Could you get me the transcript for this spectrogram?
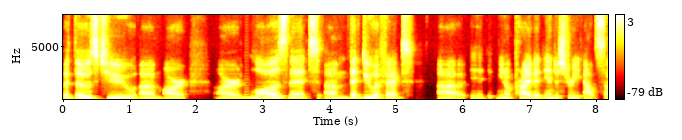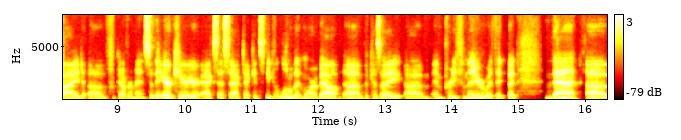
but those two um, are are laws that um, that do affect uh, you know private industry outside of government. So the Air Carrier Access Act, I can speak a little bit more about uh, because I um, am pretty familiar with it. But that uh,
